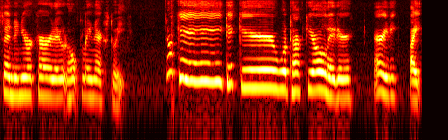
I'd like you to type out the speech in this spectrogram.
sending your card out hopefully next week. Okay, take care. We'll talk to you all later. Alrighty, bye.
